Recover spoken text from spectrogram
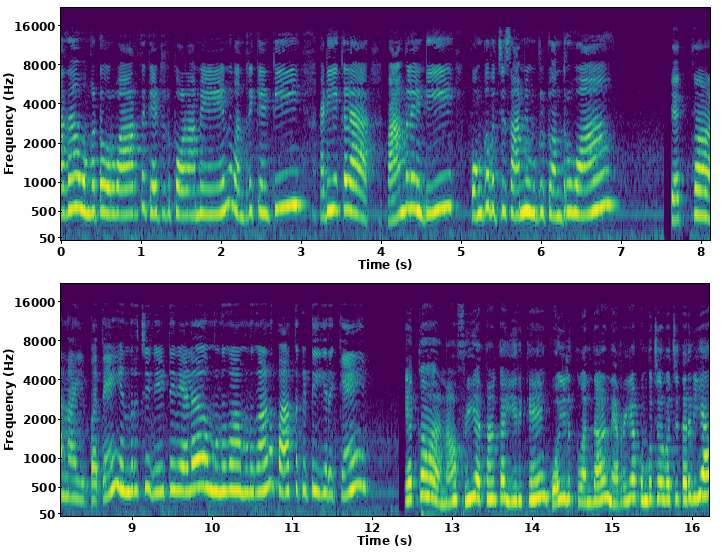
அதான் உங்ககிட்ட ஒரு வார்த்தை கேட்டுட்டு போலாமேன்னு வந்திருக்கேன் டி அடியக்கலா வாங்களேன் டி பொங்க வச்சு சாமி விட்டுட்டு வந்துருவான் எக்கா நான் இப்பதான் எந்திரிச்சு வீட்டு வேலை முனுகா முனுகான்னு பாத்துக்கிட்டு இருக்கேன் ஏக்கா நான் ஃப்ரீயா தான்க்கா இருக்கேன். கோயிலுக்கு வந்தா நிறைய பொங்கச்சோறு வச்சு தருவியா?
